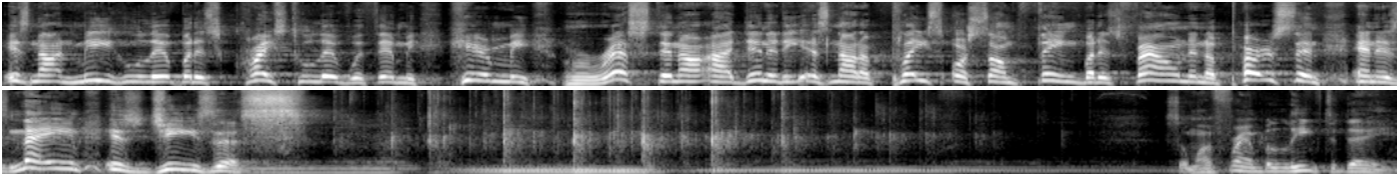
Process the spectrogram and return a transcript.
It's not me who live, but it's Christ who live within me. Hear me. Rest in our identity is not a place or something, but it's found in a person, and his name is Jesus. So, my friend, believe today.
